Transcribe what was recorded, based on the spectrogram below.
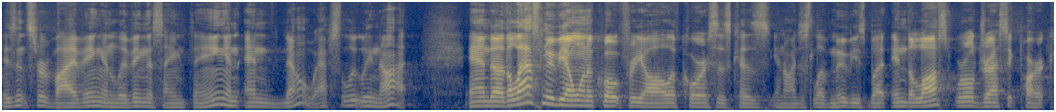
Isn't surviving and living the same thing? And, and no, absolutely not. And uh, the last movie I want to quote for y'all, of course, is because, you know, I just love movies. But in The Lost World Jurassic Park,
